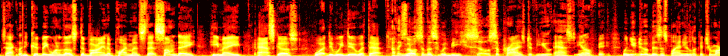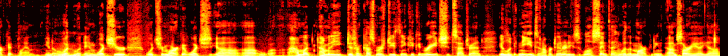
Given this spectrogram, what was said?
Exactly. It could be one of those divine appointments that someday he may ask us, what did we do with that? I think So- most of us would be so surprised if you asked, you know, if- when you do a business plan, you look at your market plan. You know, what, what and what's your what's your market? What's uh, uh, how much how many different customers do you think you can reach, et cetera? And you look at needs and opportunities. Well, same thing with a marketing. I'm sorry, a, uh,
